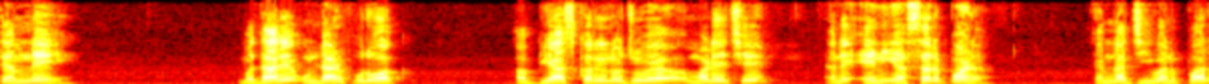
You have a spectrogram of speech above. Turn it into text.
તેમને વધારે ઊંડાણપૂર્વક અભ્યાસ કરેલો જોવા મળે છે અને એની અસર પણ એમના જીવન પર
